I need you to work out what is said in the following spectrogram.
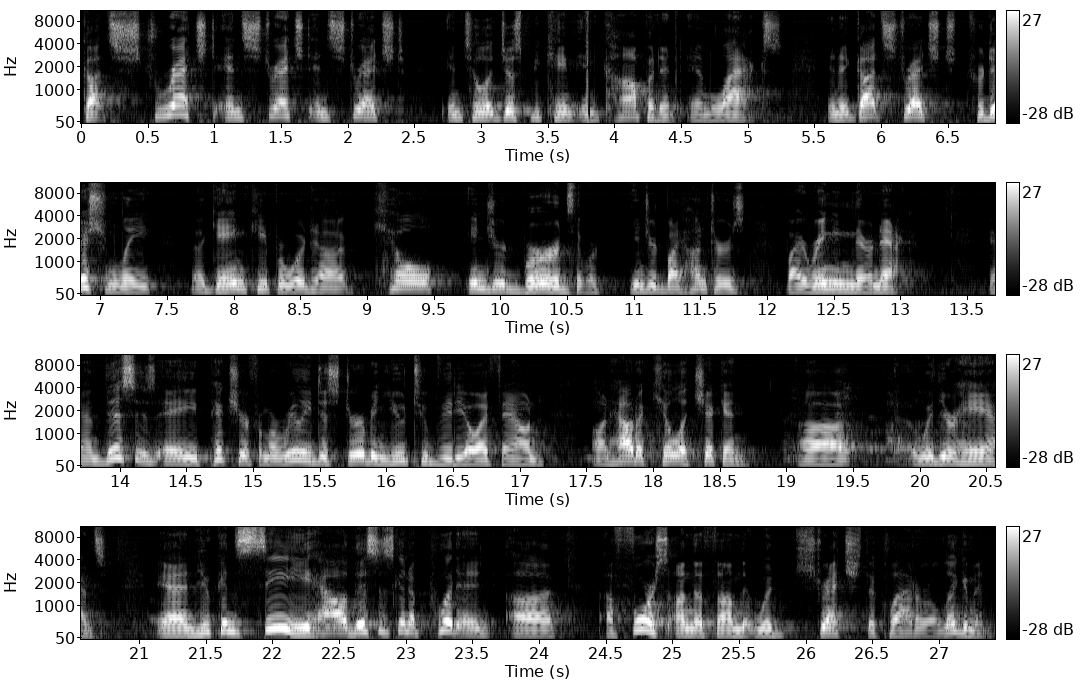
got stretched and stretched and stretched until it just became incompetent and lax. And it got stretched traditionally. A gamekeeper would uh, kill injured birds that were injured by hunters by wringing their neck. And this is a picture from a really disturbing YouTube video I found on how to kill a chicken uh, with your hands. And you can see how this is going to put a, uh, a force on the thumb that would stretch the collateral ligament.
